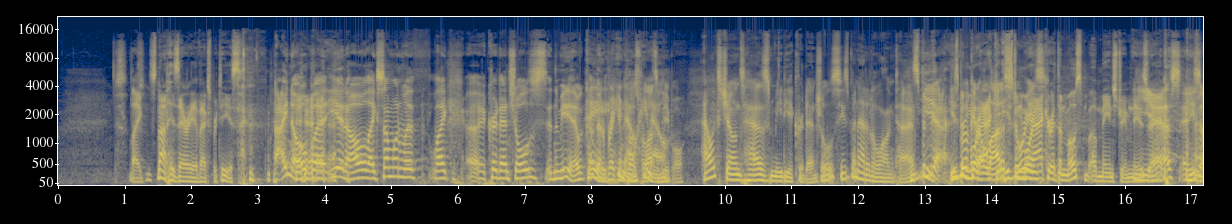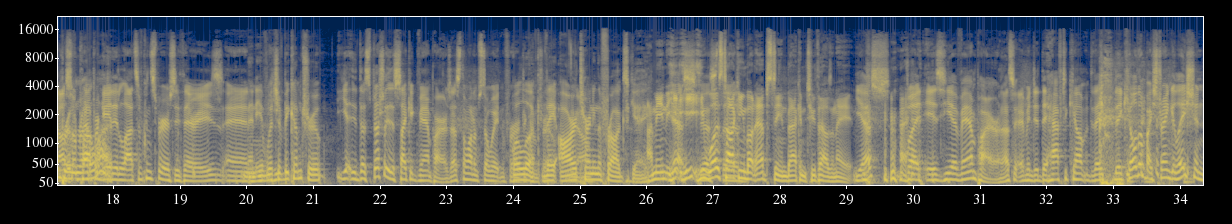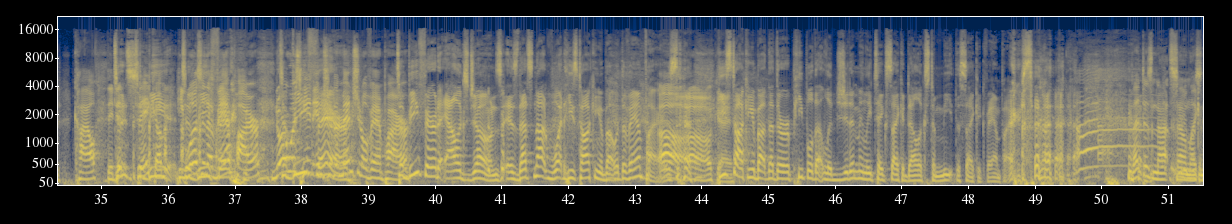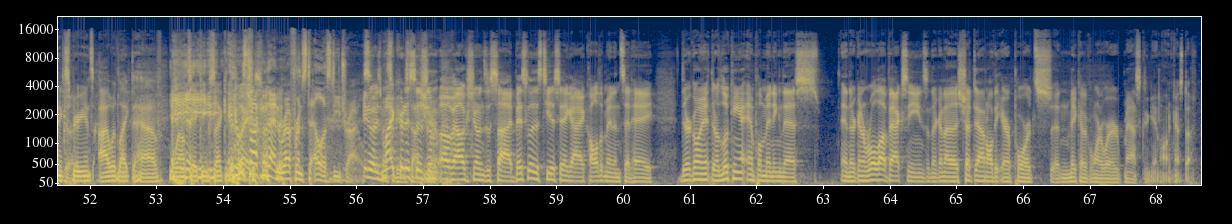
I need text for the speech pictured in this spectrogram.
like It's not his area of expertise. I know, but you know, like someone with like uh, credentials in the media, that could have been a breaking hey now, post for lots now. of people. Alex Jones has media credentials. He's been at it a long time. He's been, Yeah. he's He's been broken more a lot accu- of he's been more accurate than most of mainstream news. Yes, right? and he's He's been also proven right a lot. propagated lots of conspiracy theories, and many of which have become true. yeah, especially the psychic vampires. That's the one I'm still waiting for. Well, to look, come true, they are you know? turning the frogs gay. I mean, he, Yes, he, he yes, was the- talking about Epstein back in 2008. Yes, but is he a vampire? That's. I mean, did they have to kill him? They they killed him by strangulation, Kyle. They didn't to stake be- him. He wasn't a fair- vampire, nor was he an fair- interdimensional vampire. To be fair to Alex Jones, is that's not what he's talking about with the vampires. Oh, oh, okay. he's talking about that there are people that legitimately take psychedelics to meet the psychic vampires. that does not sound like an listen to it. experience I would like to have while taking he, he- psychedelics. he was talking that in reference to LSD trials. Anyways, That's my what he was talking criticism of Alex Jones aside, basically this TSA guy called him in and said, "Hey, they're going, they're looking at implementing this, and they're going to roll out vaccines, and they're going to shut down all the airports and make everyone wear masks again, all that kind of stuff."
